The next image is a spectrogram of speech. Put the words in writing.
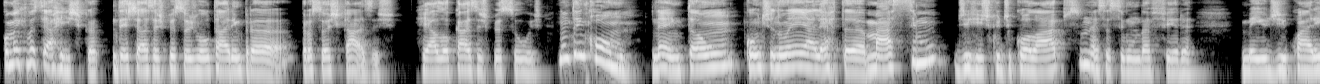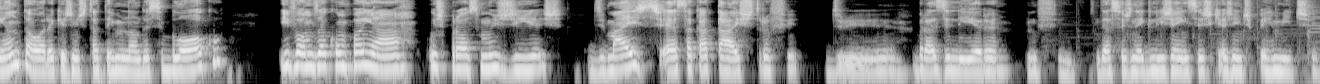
como é que você arrisca deixar essas pessoas voltarem para suas casas? realocar essas pessoas. Não tem como, né? Então, continuem em alerta máximo de risco de colapso nessa segunda-feira, meio de 40, hora que a gente está terminando esse bloco, e vamos acompanhar os próximos dias de mais essa catástrofe de brasileira, enfim, dessas negligências que a gente permite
